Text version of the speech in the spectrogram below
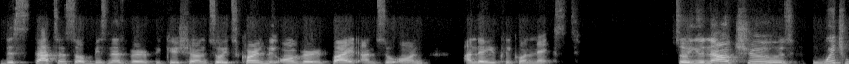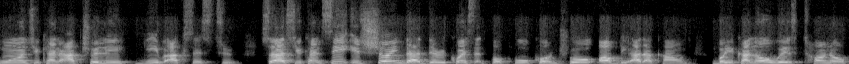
the status of business verification. So it's currently unverified and so on. And then you click on next. So you now choose which ones you can actually give access to. So as you can see, it's showing that they requested for full control of the ad account, but you can always turn off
